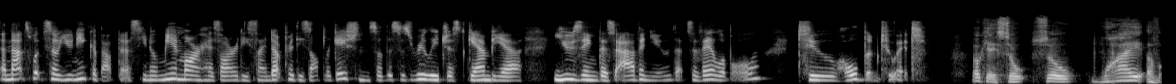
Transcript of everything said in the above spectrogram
And that's what's so unique about this. You know, Myanmar has already signed up for these obligations. So this is really just Gambia using this avenue that's available to hold them to it. Okay, so so why of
